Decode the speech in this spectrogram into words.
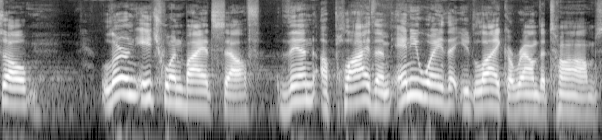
So learn each one by itself, then apply them any way that you'd like around the toms.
